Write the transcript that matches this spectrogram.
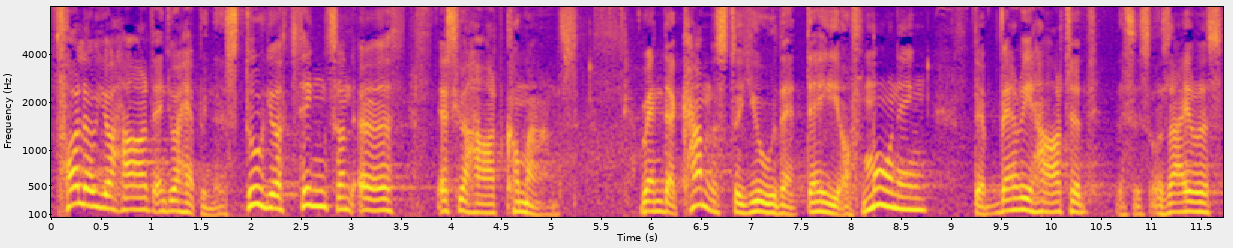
Follow your heart and your happiness. Do your things on earth as your heart commands. When there comes to you that day of mourning, the very hearted, this is Osiris,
